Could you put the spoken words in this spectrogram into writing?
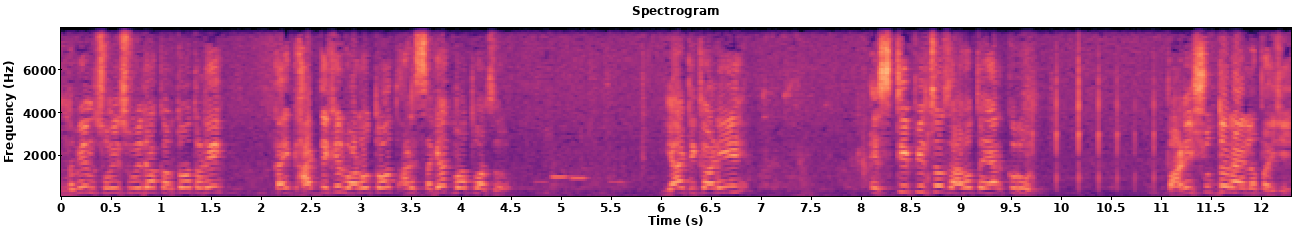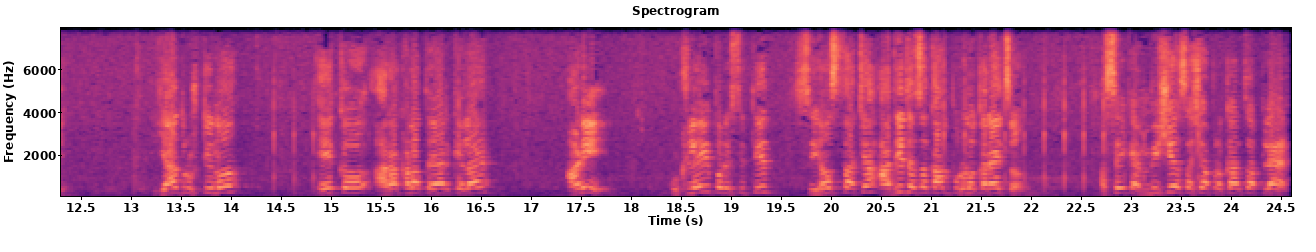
नवीन सोयीसुविधा करतो आहोत आणि काही घाट देखील वाढवतो आहोत. आणि सगळ्यात महत्त्वाचं या ठिकाणी एस टी पीचं जाळं तयार करून पाणी शुद्ध राहिलं पाहिजे. या दृष्टीनं एक आराखडा तयार केला आहे आणि कुठल्याही परिस्थितीत सिंहस्थाच्या आधी त्याचं काम पूर्ण करायचं असं एक ॲम्बिशियस अशा प्रकारचा प्लॅन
